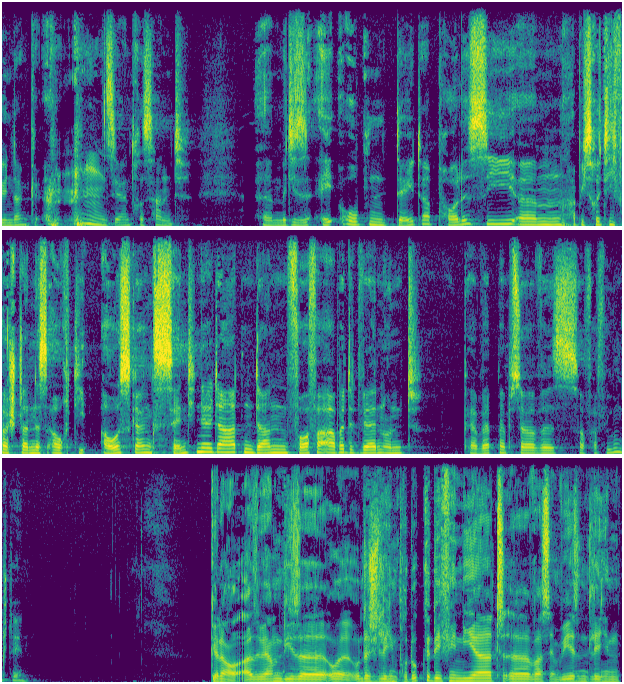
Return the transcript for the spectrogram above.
Vielen Dank. Sehr interessant. Äh, mit dieser Open Data Policy ähm, habe ich es richtig verstanden, dass auch die Ausgangs-Sentinel-Daten dann vorverarbeitet werden und per WebMap-Service zur Verfügung stehen? Genau, also wir haben diese äh, unterschiedlichen Produkte definiert, äh, was im Wesentlichen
